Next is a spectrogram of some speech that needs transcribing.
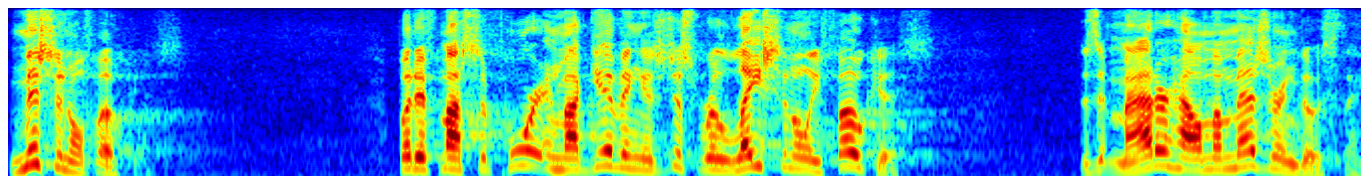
missional focus. But if my support and my giving is just relationally focused, does it matter? How am I measuring those things?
